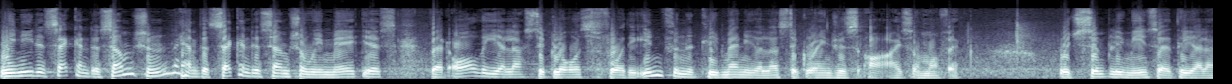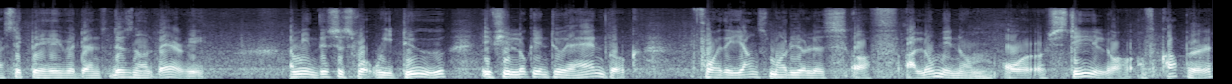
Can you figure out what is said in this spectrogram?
we need a second assumption, and the second assumption we make is that all the elastic laws for the infinitely many elastic ranges are isomorphic, which simply means that the elastic behavior does not vary. I mean, this is what we do. If you look into a handbook, for the Young's modulus of aluminum or, steel or of copper,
